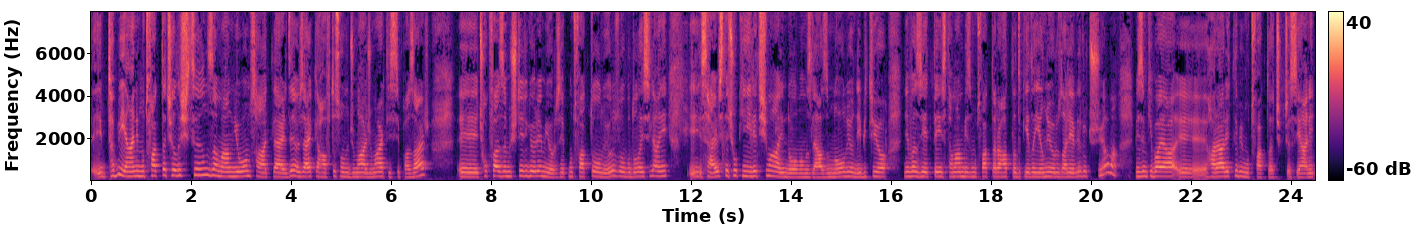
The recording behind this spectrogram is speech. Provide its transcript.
e, tabii yani mutfakta çalıştığın zaman yoğun saatlerde özellikle hafta sonu cuma, cumartesi, pazar e, çok fazla müşteri göremiyoruz. Hep mutfakta oluyoruz. O bu dolayısıyla hani e, servisle çok iyi iletişim halinde olmamız lazım. Ne oluyor, ne bitiyor, ne vaziyetteyiz. Tamam biz mutfakta rahatladık ya da yanıyoruz, alevler uçuşuyor ama bizimki bayağı e, hararetli bir mutfaktı açıkçası. Yani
